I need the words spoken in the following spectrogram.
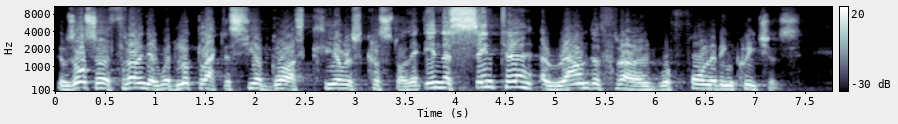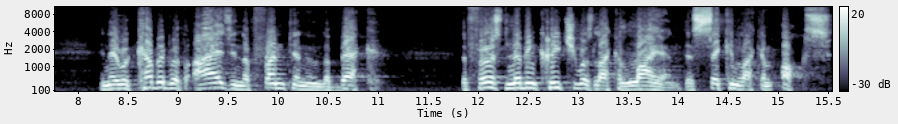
There was also a throne that would look like the sea of glass, clear as crystal. And in the center around the throne were four living creatures. And they were covered with eyes in the front and in the back. The first living creature was like a lion, the second like an ox.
